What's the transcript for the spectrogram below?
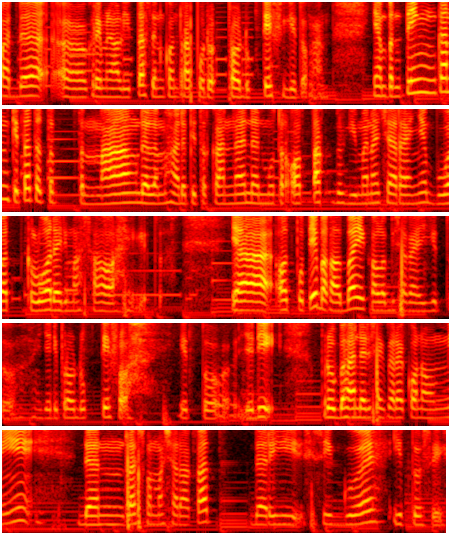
pada uh, kriminalitas dan kontraproduktif gitu kan. Yang penting kan kita tetap tenang dalam menghadapi tekanan dan muter otak tuh gimana caranya buat keluar dari masalah gitu. Ya outputnya bakal baik kalau bisa kayak gitu. Jadi produktif lah gitu. Jadi perubahan dari sektor ekonomi dan respon masyarakat dari sisi gue itu sih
